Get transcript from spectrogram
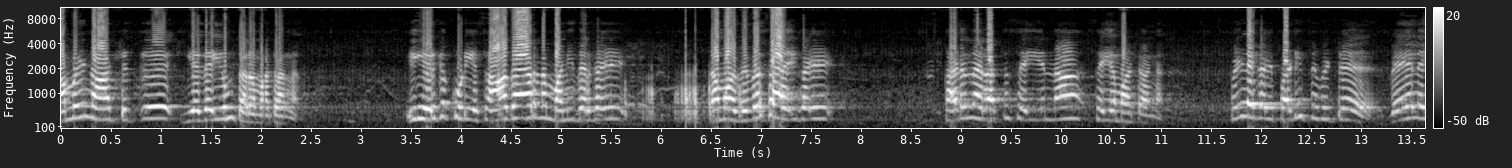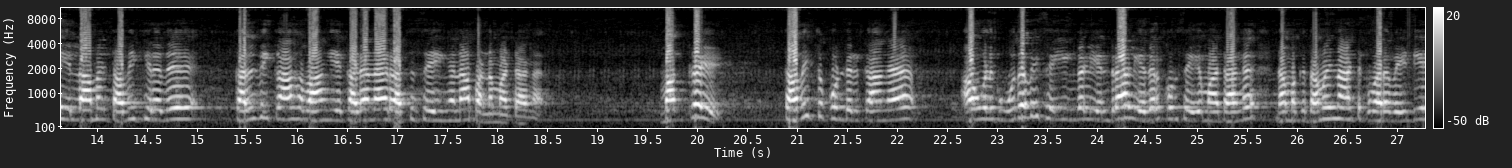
தமிழ்நாட்டுக்கு எதையும் தர மாட்டாங்க. இங்க இருக்கக்கூடிய சாதாரண மனிதர்கள் நம்ம விவசாயிகள் கடனை ரத்து செய்யனா செய்ய மாட்டாங்க. பிள்ளைகள் படித்து விட்டு வேலை இல்லாமல் தவிக்கிறது கல்விக்காக வாங்கிய கடனை ரத்து செய்யுங்கன்னா பண்ண மாட்டாங்க. மக்கள் தவித்து கொண்டிருக்காங்க. அவங்களுக்கு உதவி செய்யுங்கள் என்றால் எதற்கும் செய்ய மாட்டாங்க. நமக்கு தமிழ்நாட்டுக்கு வர வேண்டிய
